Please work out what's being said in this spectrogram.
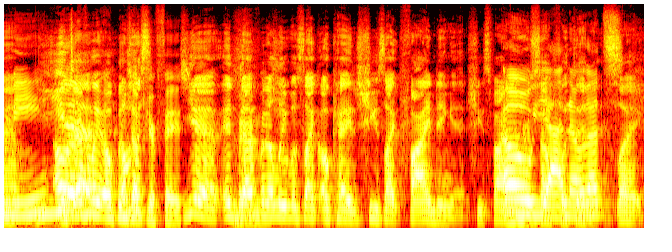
more me? Yeah, It definitely opens It was up your face Yeah, it very definitely was like okay, she's like finding it. She's finding oh herself yeah, within no, it. that's like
